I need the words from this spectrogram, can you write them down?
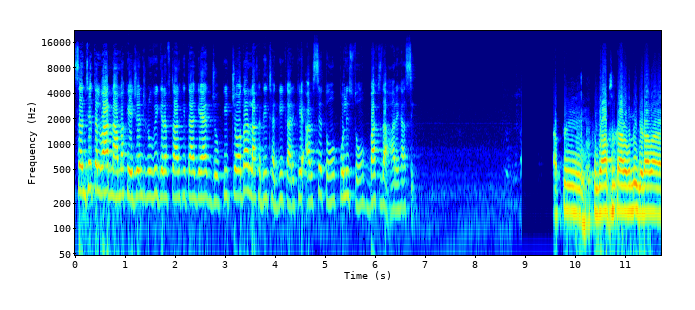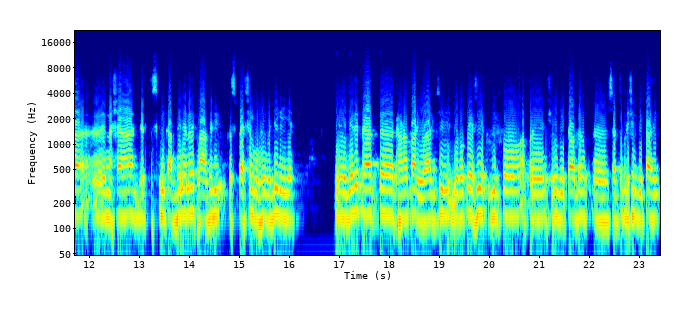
ਸੰਜੇ ਤਲਵਾਰ ਨਾਮਕ ਏਜੰਟ ਨੂੰ ਵੀ ਗ੍ਰਿਫਤਾਰ ਕੀਤਾ ਗਿਆ ਜੋ ਕਿ 14 ਲੱਖ ਦੀ ਠੱਗੀ ਕਰਕੇ ਅਰਸੇ ਤੋਂ, ਪੁਲਿਸ ਤੋਂ ਬਚਦਾ ਆ ਰਿਹਾ ਸੀ। ਆਪਣੇ ਪੰਜਾਬ ਸਰਕਾਰ ਵੱਲੋਂ ਜਿਹੜਾ ਵਾ, ਅਹ, ਨਸ਼ਾ ਜਿਹੜੀ ਤਸਕਰੀ ਕਰਦੇ ਨੇ, ਇਹਨਾਂ ਦੇ ਖਿਲਾਫ ਜਿਹੜੀ ਇੱਕ ਸਪੈਸ਼ਲ ਮੁਹਿੰਮ ਵਿੱਢੀ ਗਈ ਹੈ ਤੇ ਜਿਹਦੇ ਤਹਿਤ ਥਾਣਾ ਧਾਰੀਵਾਲ ਚ ਜਦੋਂ ਤੋਂ ਅਸੀਂ ਇੱਕ ਵੀਕ ਤੋਂ ਆਪਣੇ ਸ਼ੁਰੂ ਕੀਤਾ ਉਦੋਂ ਸਰਚ ਆਪਰੇਸ਼ਨ ਕੀਤਾ ਸੀ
